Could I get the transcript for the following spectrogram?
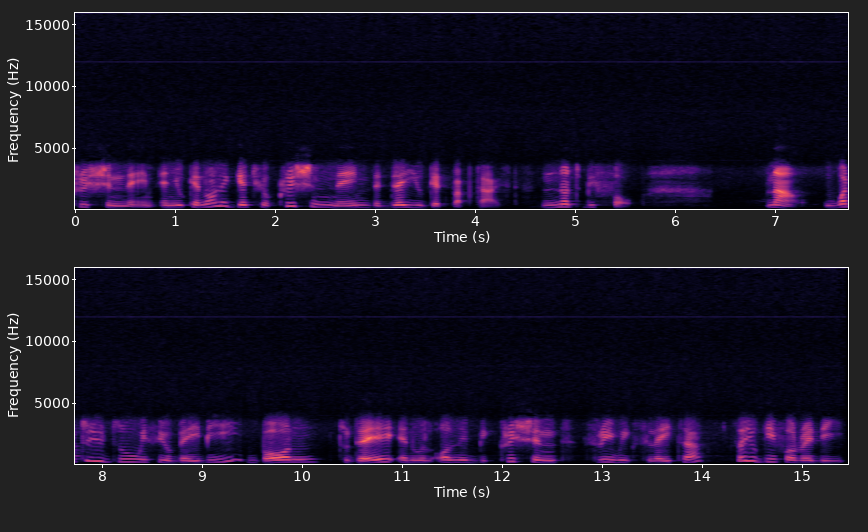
Christian name, and you can only get your Christian name the day you get baptized, not before. Now, what do you do with your baby born today and will only be christened three weeks later. So you give already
